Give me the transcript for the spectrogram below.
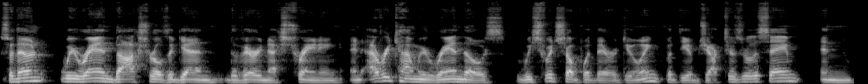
So then we ran box drills again the very next training. And every time we ran those, we switched up what they were doing, but the objectives were the same. And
